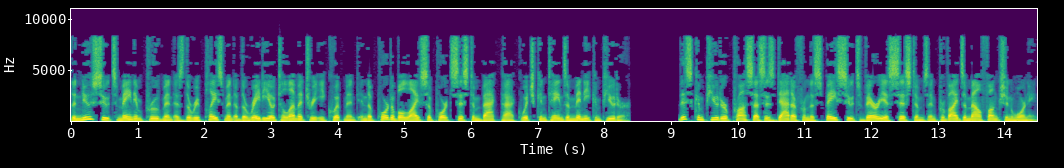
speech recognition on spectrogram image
The new suit's main improvement is the replacement of the radio telemetry equipment in the portable life support system backpack which contains a mini-computer. This computer processes data from the spacesuit's various systems and provides a malfunction warning.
